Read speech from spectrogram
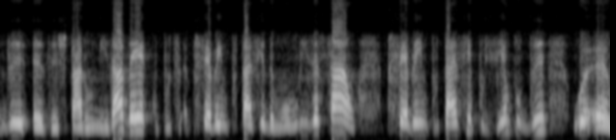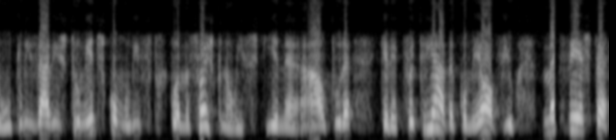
de, eh, de estar unido à DECO, percebe a importância da mobilização, percebe a importância, por exemplo, de uh, utilizar instrumentos como o livro de reclamações, que não existia na altura que a DECO foi criada, como é óbvio, mas esta,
